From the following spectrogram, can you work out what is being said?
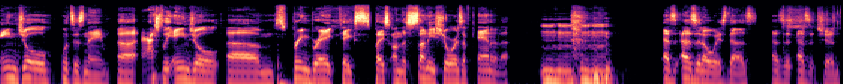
Angel what's his name? Uh Ashley Angel um spring break takes place on the sunny shores of Canada Mhm, mhm. as as it always does as it as it should.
